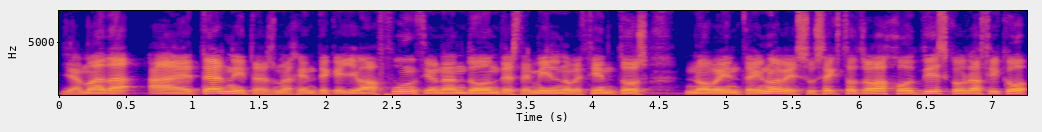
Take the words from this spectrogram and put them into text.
llamada Aeternita. Es una gente que lleva funcionando desde 1999. Su sexto trabajo discográfico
